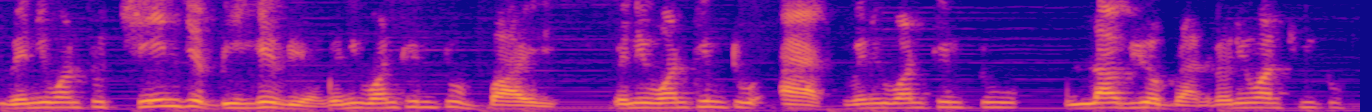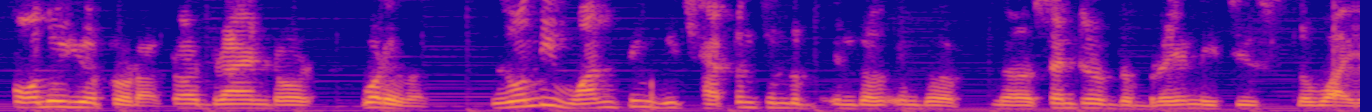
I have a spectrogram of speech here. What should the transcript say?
when you want to change a behavior when you want him to buy when you want him to act when you want him to love your brand when you want him to follow your product or brand or whatever there's only one thing which happens in the in the in the uh, center of the brain which is the why.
